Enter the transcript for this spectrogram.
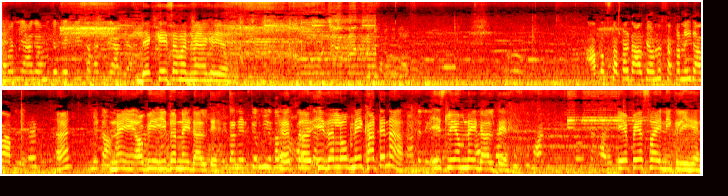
समझ में आ गया मुझे देख के समझ में आ गया देख के ही समझ में आ गई है आप लोग शक्कर डालते हो शक्कर नहीं डाला आपने नहीं अभी इधर तो नहीं डालते इधर लोग नहीं खाते ना इसलिए हम नहीं अच्छा, डालते ये पेशवाई निकली है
